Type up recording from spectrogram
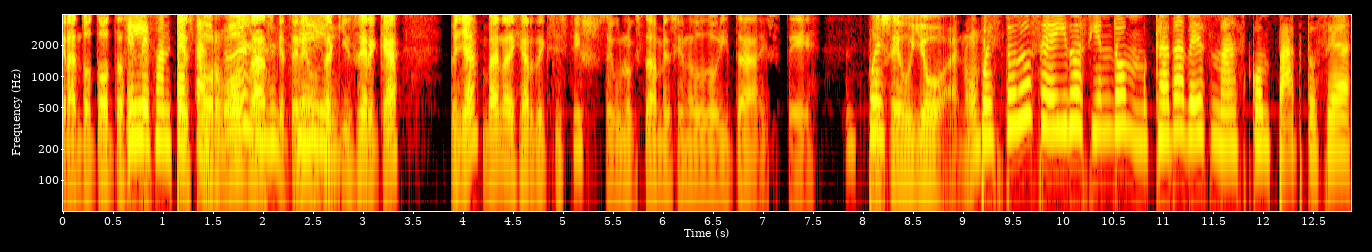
grandototas, estorbosas que tenemos aquí cerca, pues ya van a dejar de existir, según lo que estaba mencionando ahorita, este, pues, José Ulloa, ¿no? Pues todo se ha ido haciendo cada vez más compacto, o sea,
